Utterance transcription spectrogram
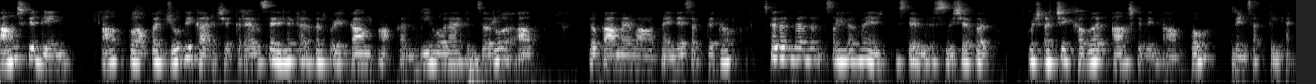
आज के दिन आप आपका जो भी कार्य क्षेत्र है, उससे रिलेटेड अगर कोई काम आपका नहीं हो रहा है तो ज़रूर आप जो काम है, वहाँ अपने ले सकते हो। उसके संदर्भ में इसके, इस विषय पर कुछ अच्छी खबर आज के दिन आपको मिल सकती है।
